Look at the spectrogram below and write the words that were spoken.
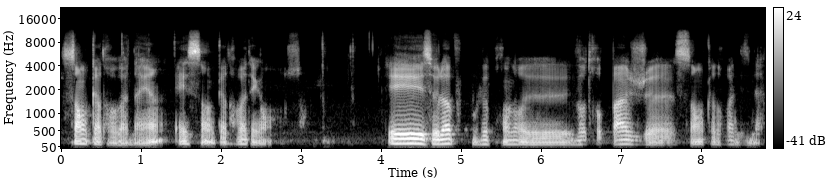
181 et 191. Et cela, vous pouvez prendre euh, votre page 199. Euh,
